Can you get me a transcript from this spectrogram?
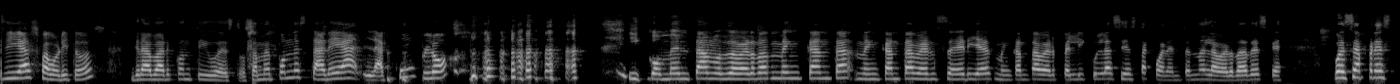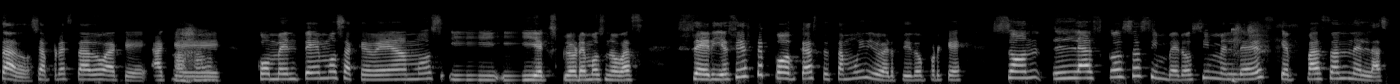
Días favoritos, grabar contigo esto. O sea, me pones tarea, la cumplo. y comentamos. De verdad me encanta, me encanta ver series, me encanta ver películas y esta cuarentena la verdad es que pues se ha prestado, se ha prestado a que, a que comentemos, a que veamos y, exploremos nuevas series. Y este podcast está muy divertido porque son las cosas inverosímiles que pasan en las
